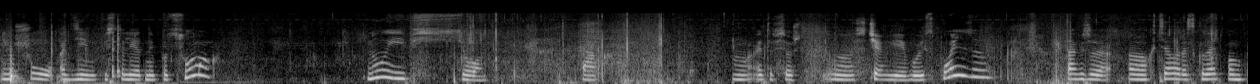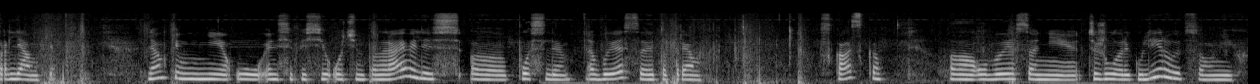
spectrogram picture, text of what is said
ношу один пистолетный подсумок. Ну и все. Так, э, это все, э, с чем я его использую. Также э, хотела рассказать вам про лямки. Лямки мне у NCPC очень понравились. Э, после АВС это прям сказка. Э, у АВС они тяжело регулируются, у них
